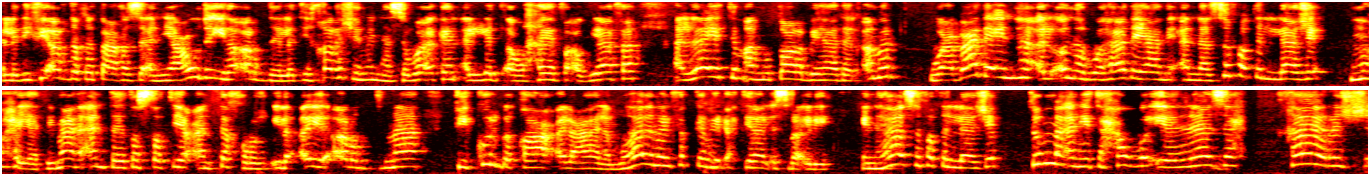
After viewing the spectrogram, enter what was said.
الذي في أرض قطاع غزة أن يعود إلى أرضه التي خرج منها سواء كان اللد أو حيفا أو يافا أن لا يتم المطالبة بهذا الأمر. وبعد إنهاء الأونر وهذا يعني أن صفة اللاجئ محيت بمعنى أنت تستطيع أن تخرج إلى أي أرض ما في كل بقاع العالم. وهذا ما يفكر به الاحتلال الإسرائيلي. إنهاء صفة اللاجئ ثم أن يتحول إلى نازح خارج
